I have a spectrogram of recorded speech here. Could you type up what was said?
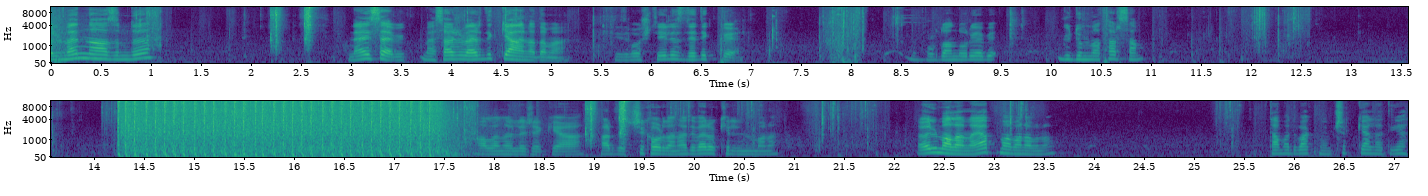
Ölmen lazımdı. Neyse bir mesaj verdik yani adama. Biz boş değiliz dedik bir. Buradan da oraya bir güdümle atarsam. alan ölecek ya. Kardeş çık oradan hadi ver o kilini bana. Ölme alana yapma bana bunu. Tamam hadi bakmayayım çık gel hadi gel.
